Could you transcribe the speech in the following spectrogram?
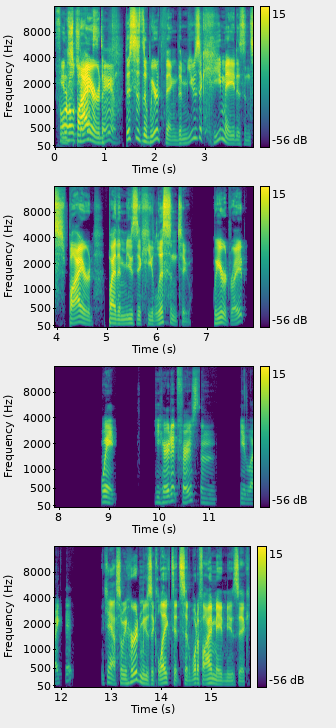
Four whole Inspired. tracks? Damn. This is the weird thing. The music he made is inspired by the music he listened to. Weird, right? Wait. He heard it first and he liked it? Yeah, so he heard music, liked it, said, What if I made music?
